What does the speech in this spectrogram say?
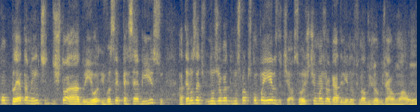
completamente destoado. E, e, você percebe isso até nos, nos, jogadores, nos próprios companheiros do Chelsea. Hoje tinha uma jogada ali no final do jogo, já um a um,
